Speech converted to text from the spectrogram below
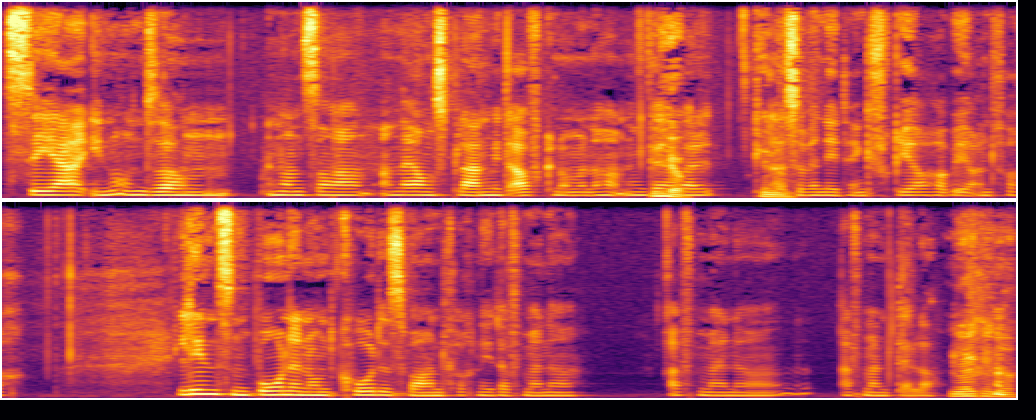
sehr in unseren, in unseren Ernährungsplan mit aufgenommen haben. Gell? Ja, Weil, genau. Also wenn ich denke, früher habe ich einfach Linsen, Bohnen und Co., das war einfach nicht auf meiner, auf meiner, auf meinem Teller. Ja, genau.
